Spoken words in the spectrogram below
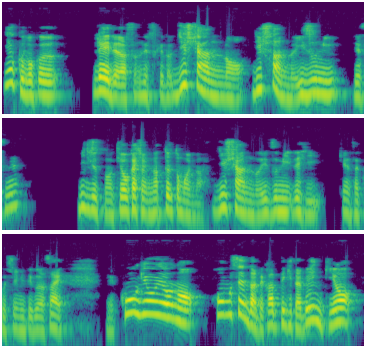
よく僕、例で出すんですけど、デュシャンの、デュシャンの泉ですね。美術の教科書になってると思います。デュシャンの泉、ぜひ検索してみてください。工業用のホームセンターで買ってきた便器を、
